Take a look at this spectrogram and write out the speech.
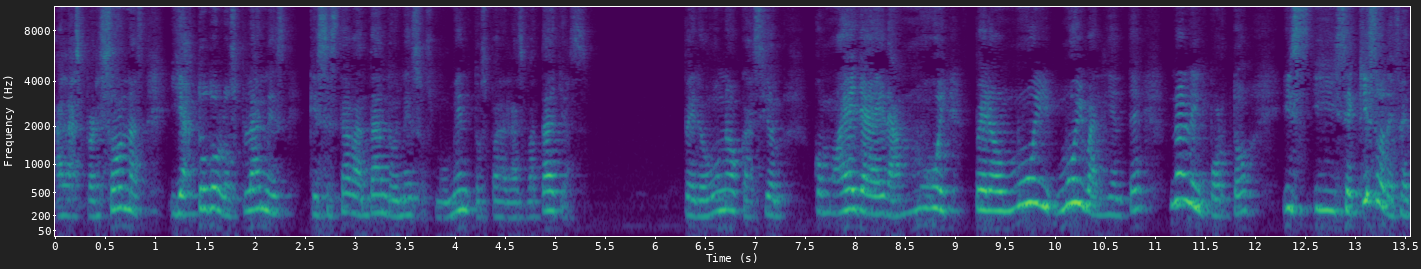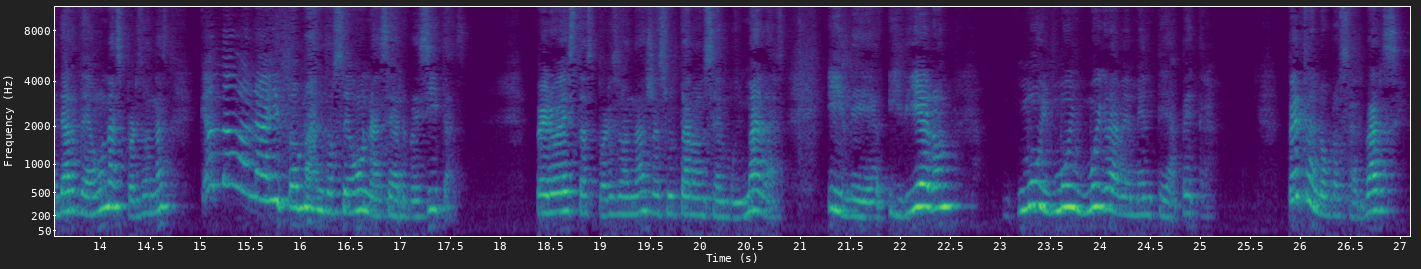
a las personas y a todos los planes que se estaban dando en esos momentos para las batallas. Pero una ocasión, como ella era muy, pero muy, muy valiente, no le importó y, y se quiso defender de unas personas que andaban ahí tomándose unas cervecitas. Pero estas personas resultaron ser muy malas y le hirieron muy, muy, muy gravemente a Petra. Petra logró salvarse,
